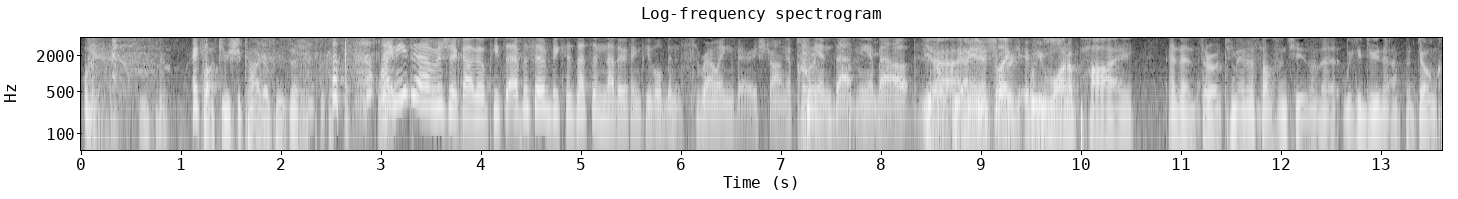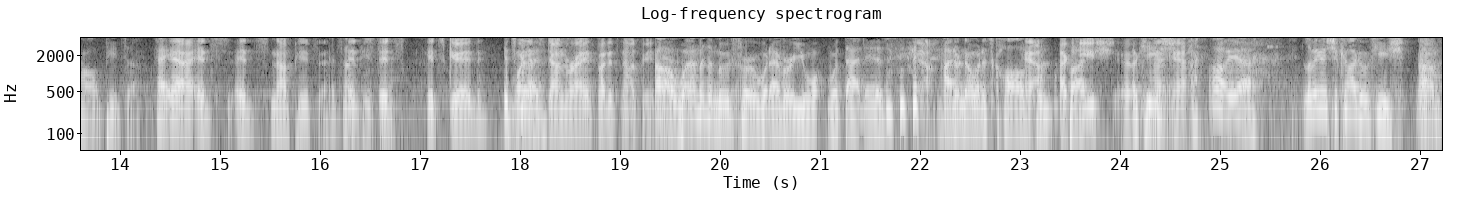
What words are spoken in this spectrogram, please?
Fuck you, Chicago pizza. I need to have a Chicago pizza episode because that's another thing people have been throwing very strong opinions at me about. You know, yeah, we I mean, it's like if you want a pie and then throw tomato sauce and cheese on it, we could do that, but don't call it pizza. Hey, Yeah, it's it's not pizza. It's not it's, pizza. It's it's good It's when good. it's done right, but it's not pizza. Oh, when I'm in the mood for whatever you want, what that is. Yeah. I don't know what it's called. Yeah, but- a quiche. Uh, A quiche. uh, yeah. Oh yeah. Let me get a Chicago quiche. Um,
